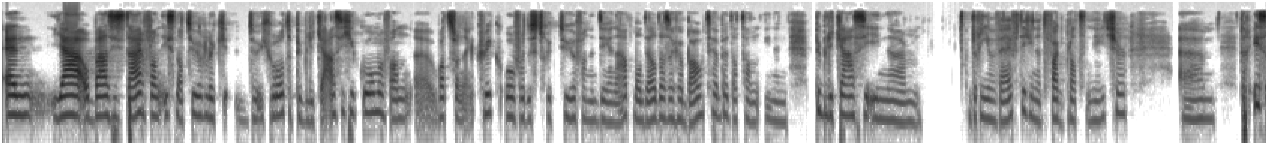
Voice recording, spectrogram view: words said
En ja, op basis daarvan is natuurlijk de grote publicatie gekomen van uh, Watson en Crick over de structuur van het DNA, het model dat ze gebouwd hebben, dat dan in een publicatie in um, 53 in het vakblad Nature. Um, er is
